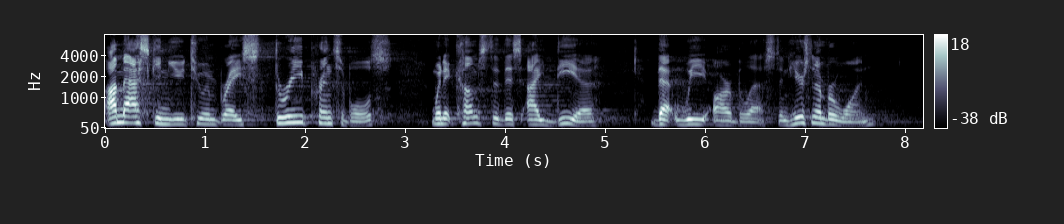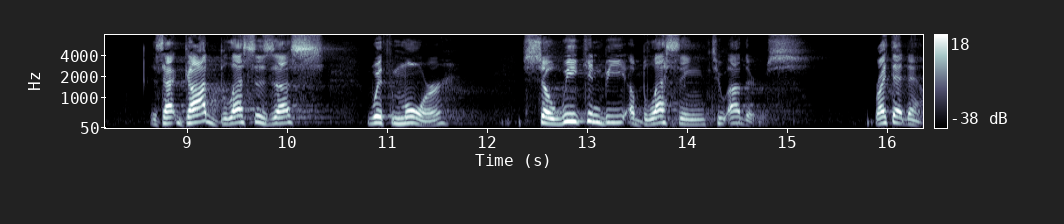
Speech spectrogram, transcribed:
I'm asking you to embrace three principles when it comes to this idea that we are blessed. And here's number one is that God blesses us with more so we can be a blessing to others. Write that down.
